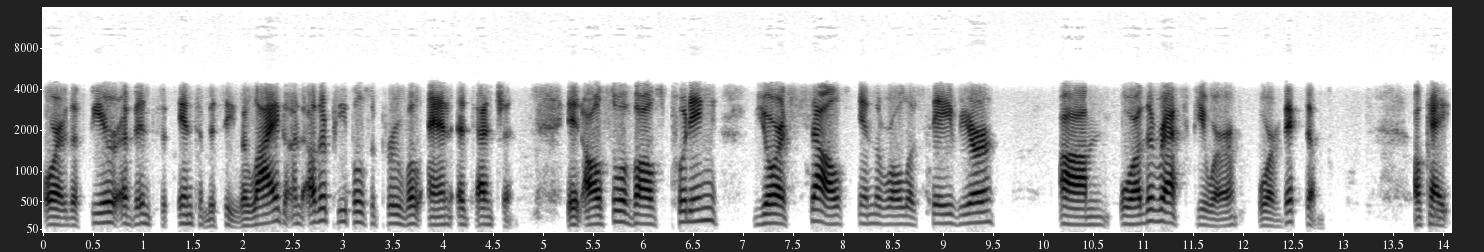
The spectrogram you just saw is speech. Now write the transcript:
or the fear of in- intimacy, relying on other people's approval and attention. It also involves putting yourself in the role of savior um, or the rescuer or victim. Okay,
